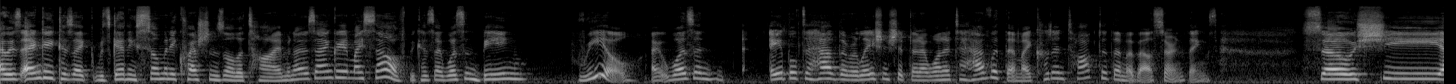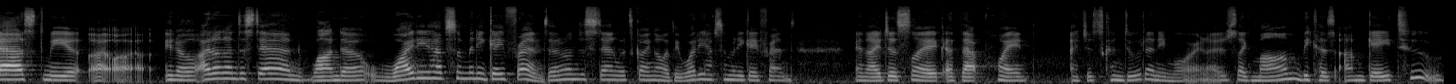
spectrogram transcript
I was angry because I was getting so many questions all the time, and I was angry at myself because I wasn't being real. I wasn't able to have the relationship that I wanted to have with them. I couldn't talk to them about certain things. So she asked me, uh, uh, you know, I don't understand, Wanda. Why do you have so many gay friends? I don't understand what's going on with you. Why do you have so many gay friends? And I just like at that point, I just couldn't do it anymore. And I was like, Mom, because I'm gay too.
